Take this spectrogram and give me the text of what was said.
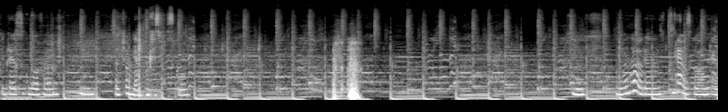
Ty grasz z głową. Mm. Dlaczego miałabym grać z głową? Mm. No dobra, no, gram z głową, gram.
